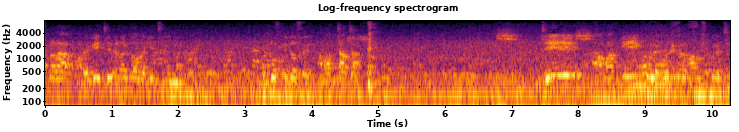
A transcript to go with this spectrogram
আপনারা অনেকেই ছিলেন হয়তো অনেকেই ছিলেন না। উপস্থিত আছে আমার চাচা। যে আমাকে কোলে কোলে করে মানুষ করেছে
